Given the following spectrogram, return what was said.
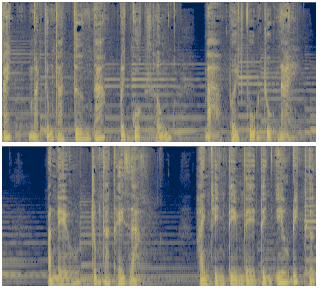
cách mà chúng ta tương tác với cuộc sống và với vũ trụ này. Và nếu chúng ta thấy rằng hành trình tìm về tình yêu đích thực,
